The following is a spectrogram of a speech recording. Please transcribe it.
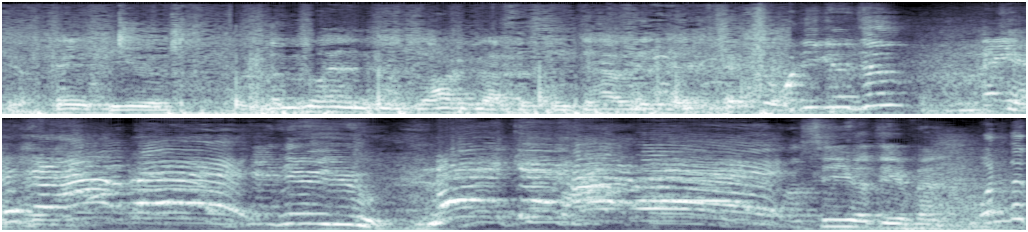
Thank you. Let me go ahead and do the autograph this thing to have it in here. So what are you gonna do? Make it happen! I can't hear you. Make it happen! I'll see you at the event. One of the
